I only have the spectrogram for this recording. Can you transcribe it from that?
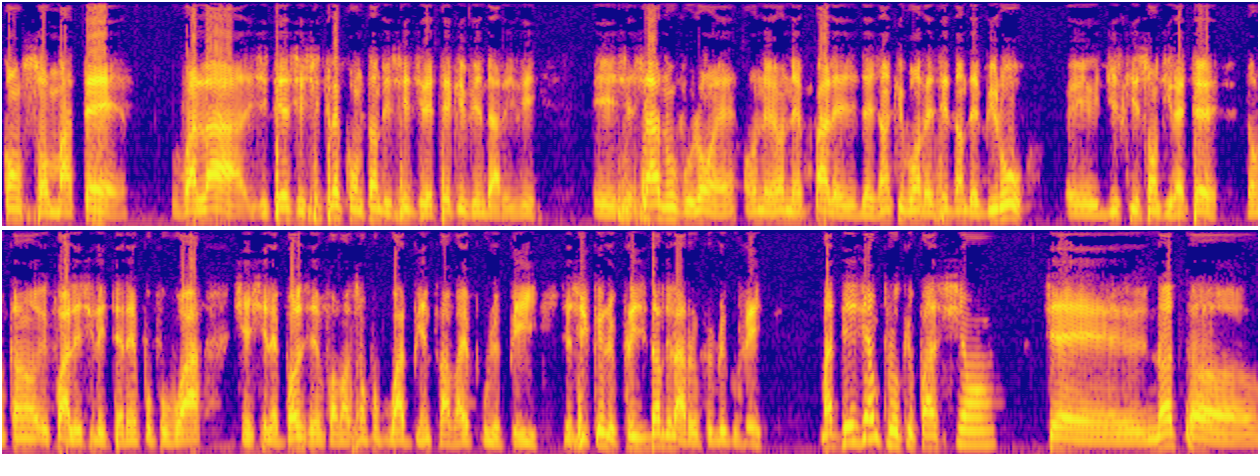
consommateurs. Voilà, je suis très content de ces directeurs qui viennent d'arriver. Et c'est ça nous voulons. Hein. On n'est on pas les, des gens qui vont rester dans des bureaux et disent qu'ils sont directeurs. Donc quand, il faut aller sur le terrain pour pouvoir chercher les bonnes informations, pour pouvoir bien travailler pour le pays. C'est ce que le président de la République veut. Ma deuxième préoccupation, c'est notre euh,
